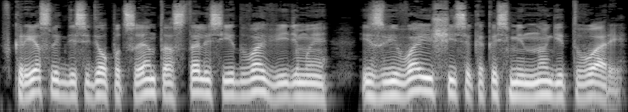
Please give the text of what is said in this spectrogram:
в кресле, где сидел пациент, остались едва видимые, извивающиеся, как осьминоги, твари,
